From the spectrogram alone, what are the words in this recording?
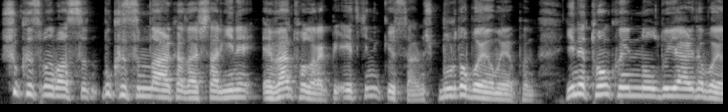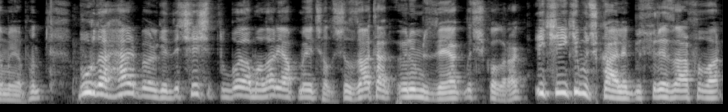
şu kısma basın. Bu kısımda arkadaşlar yine event olarak bir etkinlik göstermiş. Burada boyama yapın. Yine Toncoin'in olduğu yerde boyama yapın. Burada her bölgede çeşitli boyamalar yapmaya çalışın. Zaten önümüzde yaklaşık olarak 2-2,5 aylık bir süre zarfı var.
